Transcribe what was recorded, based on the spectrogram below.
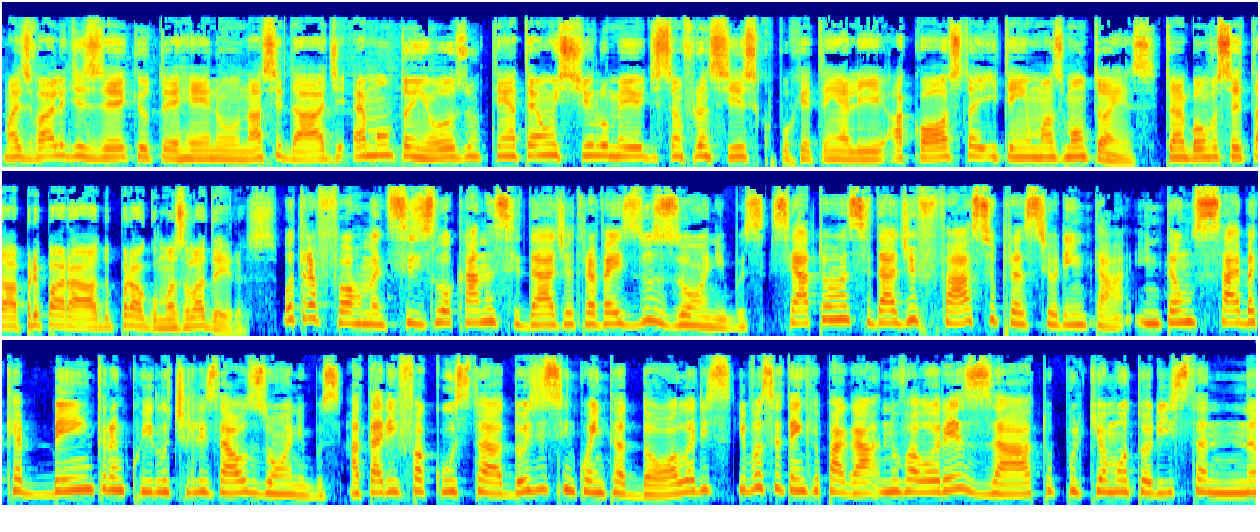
mas vale dizer que o terreno na cidade é montanhoso, tem até um estilo meio de São Francisco, porque tem ali a costa e tem umas montanhas. Então é bom você estar tá preparado para algumas ladeiras. Outra forma de se deslocar na cidade é através dos ônibus. Seattle é uma cidade fácil para se orientar, então saiba que é bem tranquilo utilizar os ônibus. A tarifa custa 2,50 dólares e você tem que pagar no valor exato porque o motorista não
